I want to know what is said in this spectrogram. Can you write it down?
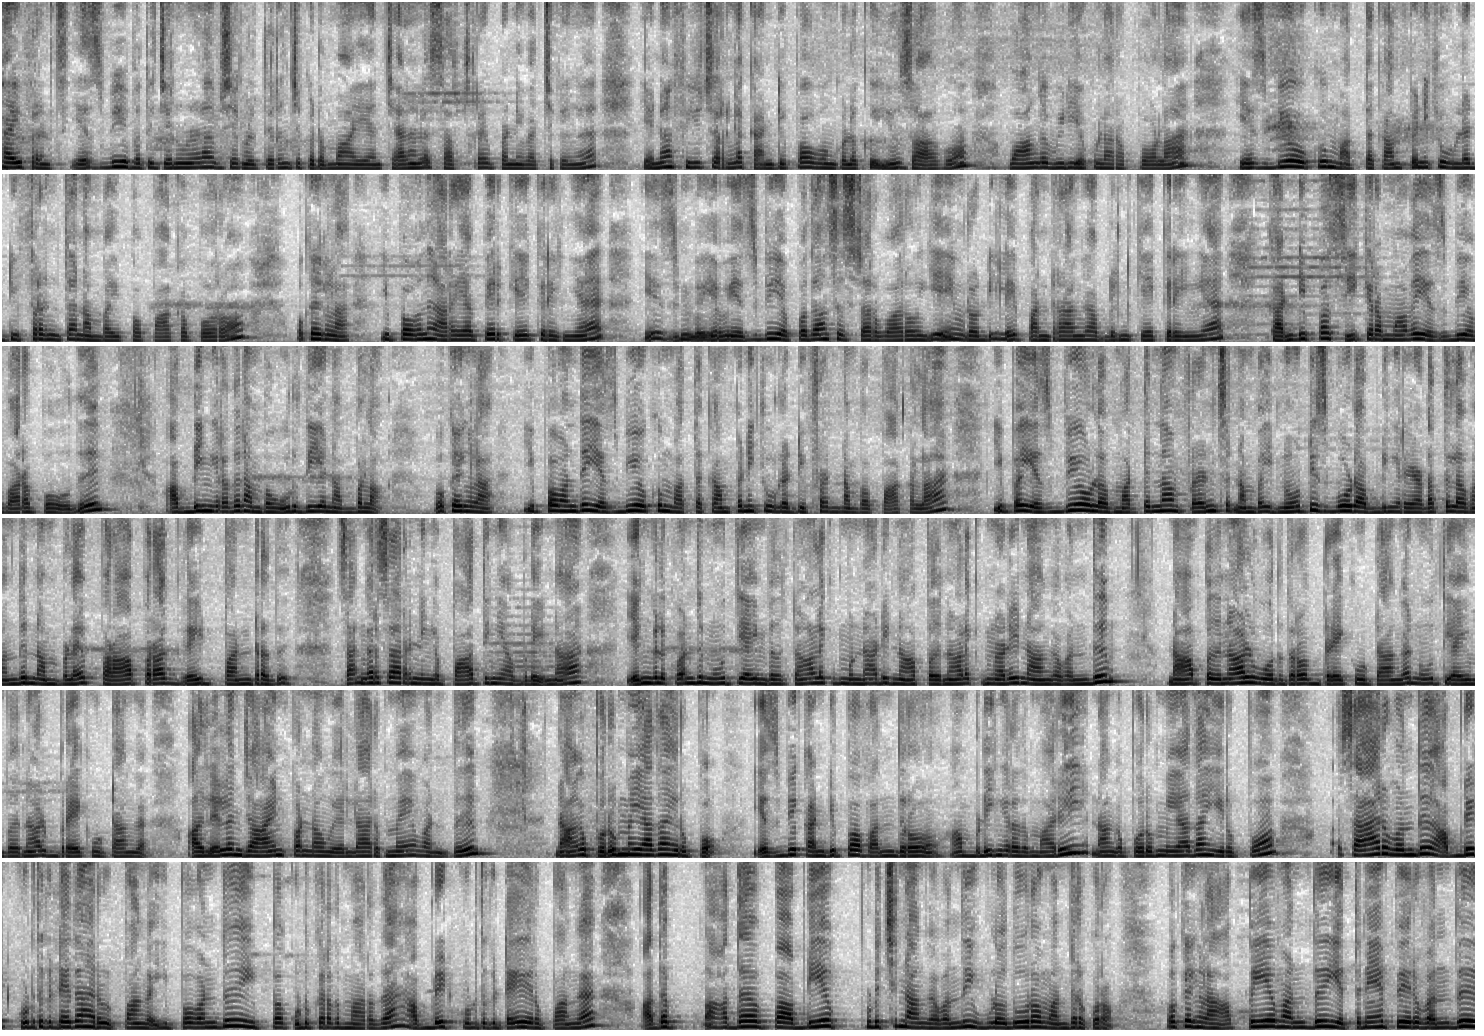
Hi friends SBI பற்றி ஜென்வனான விஷயங்கள் தெரிஞ்சுக்கணுமா? என் சேனலை சப்ஸ்கிரைப் பண்ணி வச்சுக்கோங்க. ஏன்னா ஃப்யூச்சரில் கண்டிப்பாக உங்களுக்கு யூஸ் ஆகும். வாங்க வீடியோக்குள்ளார போகலாம் எஸ்பிஓவுக்கு மற்ற கம்பெனிக்கு உள்ள டிஃப்ரெண்ட் தான் நம்ம இப்போ பார்க்க போகிறோம் ஓகேங்களா இப்போ வந்து நிறையா பேர் கேட்குறீங்க எஸ்பி எஸ்பி எப்போ தான் சிஸ்டர் வரும்? ஏன் இவ்வளோ டிலே பண்ணுறாங்க அப்படின்னு கேட்குறீங்க கண்டிப்பாக சீக்கிரமாகவே எஸ்பிஓ வரப்போகுது. அப்படிங்கிறத நம்ம உறுதியை நம்பலாம். ஓகேங்களா? இப்போ வந்து எஸ்பிஓக்கு மற்ற கம்பெனிக்கு உள்ள டிஃப்ரெண்ட் நம்ம பார்க்கலாம். இப்போ எஸ்பிஓவில் மட்டும்தான் ஃப்ரெண்ட்ஸ் நம்ம நோட்டீஸ் போர்டு அப்படிங்கிற இடத்துல வந்து நம்மளை ப்ராப்பராக கைட் பண்ணுறது சங்கர் சாரை நீங்கள் பார்த்தீங்க அப்படின்னா எங்களுக்கு வந்து நூற்றி ஐம்பது நாளைக்கு முன்னாடி நாற்பது நாளைக்கு முன்னாடி நாங்கள் வந்து நாற்பது நாள் ஒரு தடவை பிரேக் விட்டாங்க. நூற்றி ஐம்பது நாள் பிரேக் விட்டாங்க. அதுலெல்லாம் ஜாயின் பண்ணவங்க எல்லாருமே வந்து நாங்கள் பொறுமையாக தான் இருப்போம். எஸ்பிஐ கண்டிப்பாக வந்துடும் அப்படிங்கிறது மாதிரி நாங்கள் பொறுமையாக தான் இருப்போம். சார் வந்து அப்டேட் கொடுத்துக்கிட்டே தான் இருப்பாங்க. இப்போ வந்து இப்போ கொடுக்குறது மாதிரி தான் அப்டேட் கொடுத்துக்கிட்டே இருப்பாங்க. அதை அதை இப்போ அப்படியே பிடிச்சி நாங்கள் வந்து இவ்வளோ தூரம் வந்திருக்குறோம். ஓகேங்களா? அப்போயே வந்து எத்தனையோ பேர் வந்து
